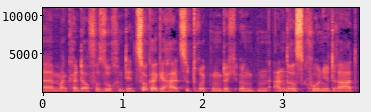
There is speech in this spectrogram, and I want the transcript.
Äh, man könnte auch versuchen, den Zuckergehalt zu drücken durch irgendein anderes Kohlenhydrat.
